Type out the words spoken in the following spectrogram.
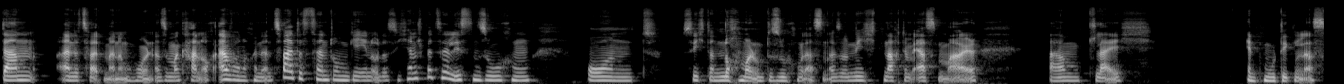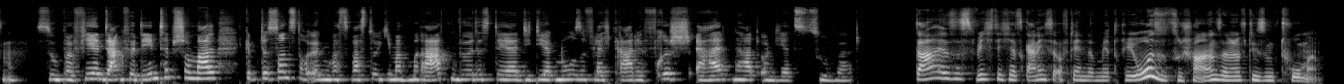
dann eine Zweitmeinung holen. Also man kann auch einfach noch in ein zweites Zentrum gehen oder sich einen Spezialisten suchen und sich dann nochmal untersuchen lassen. Also nicht nach dem ersten Mal ähm, gleich entmutigen lassen. Super, vielen Dank für den Tipp schon mal. Gibt es sonst noch irgendwas, was du jemandem raten würdest, der die Diagnose vielleicht gerade frisch erhalten hat und jetzt zuhört? Da ist es wichtig, jetzt gar nicht so auf die Endometriose zu schauen, sondern auf die Symptome.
